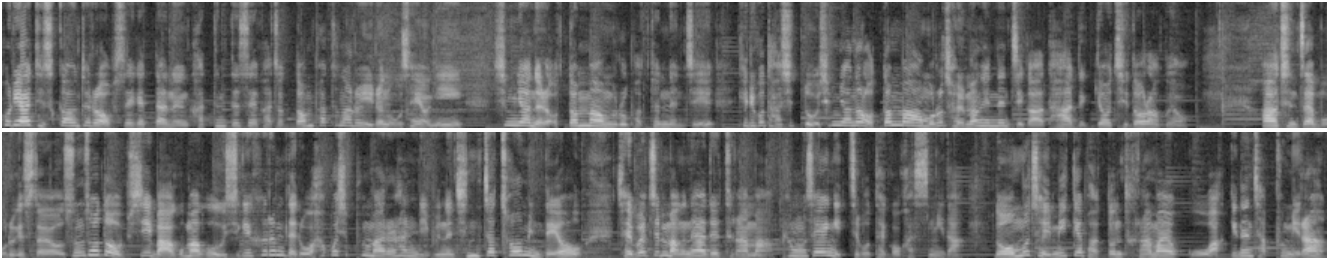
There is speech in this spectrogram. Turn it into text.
코리아 디스카운트를 없애겠다는 같은 뜻을 가졌던 파트너를 잃은 오세연이 10년을 어떤 마음으로 버텼는지 그리고 다시 또 10년을 어떤 마음으로 절망했는지가 다 느껴지더라고요. 아 진짜 모르겠어요. 순서도 없이 마구마구 의식의 흐름대로 하고 싶은 말을 한 리뷰는 진짜 처음인데요. 재벌집 막내 아들 드라마 평생 잊지 못할 것 같습니다. 너무 재미있게 봤던 드라마였고 아끼는 작품이라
